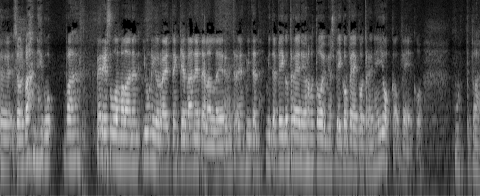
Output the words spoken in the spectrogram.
Se, se on vähän niin kuin perisuomalainen junioreiden kevään etelänleirin treeni, miten, miten viikon treeniohjelma toimii, jos viikon VK-treeni ei olekaan VK. Mutta tota,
